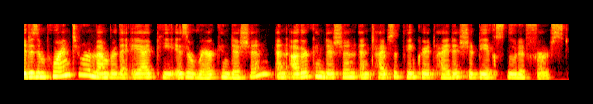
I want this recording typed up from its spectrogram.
It is important to remember that AIP is a rare condition, and other condition and types of pancreatitis should be excluded first.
